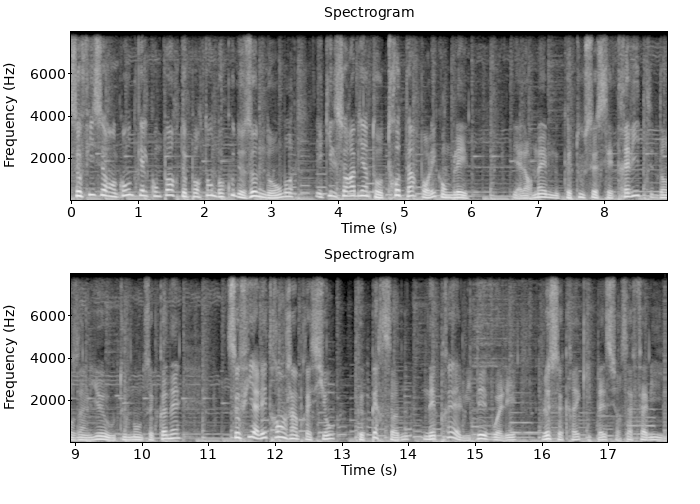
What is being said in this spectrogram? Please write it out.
Sophie se rend compte qu'elle comporte pourtant beaucoup de zones d'ombre et qu'il sera bientôt trop tard pour les combler. Et alors même que tout se sait très vite dans un lieu où tout le monde se connaît, Sophie a l'étrange impression que personne n'est prêt à lui dévoiler le secret qui pèse sur sa famille.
